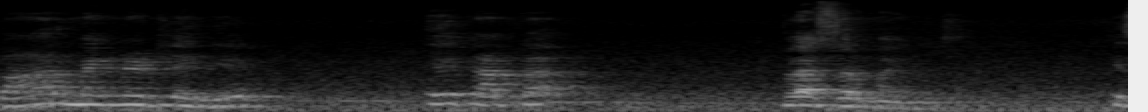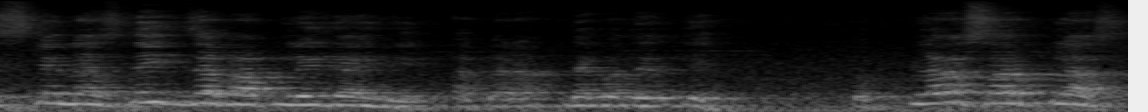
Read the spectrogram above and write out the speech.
बाहर मैग्नेट लेंगे, एक आपका प्लस और माइनस इसके नज़दीक जब आप ले जाएँगे, अपना, देखो, देखते तो प्लस और प्लस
